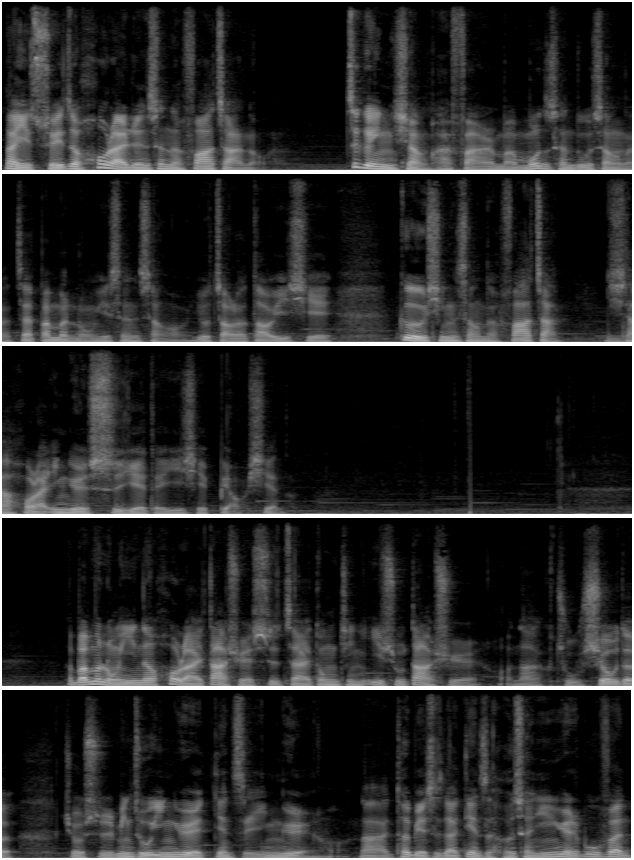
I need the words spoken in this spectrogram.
那也随着后来人生的发展哦，这个印象还反而某种程度上呢，在坂本龙一身上哦，又找得到一些个性上的发展，以及他后来音乐事业的一些表现。那坂本龙一呢，后来大学是在东京艺术大学，那主修的。就是民族音乐、电子音乐，那特别是在电子合成音乐的部分，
